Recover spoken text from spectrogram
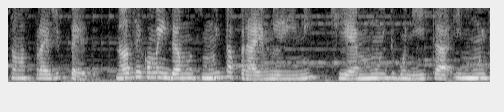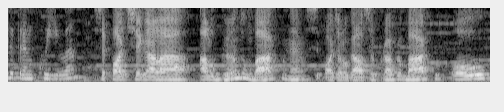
são as praias de pedra. Nós recomendamos muito a praia Mline, que é muito bonita e muito tranquila. Você pode chegar lá alugando um barco, né? Você pode alugar o seu próprio barco ou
